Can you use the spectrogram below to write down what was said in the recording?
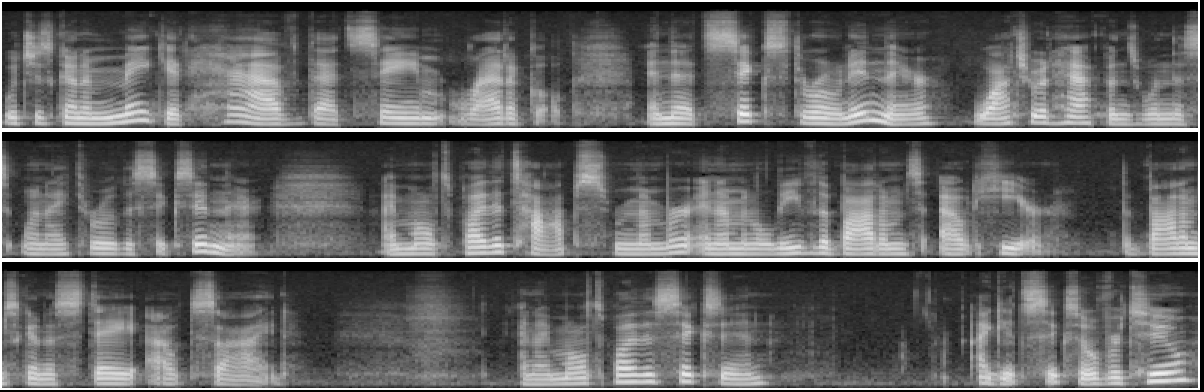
which is going to make it have that same radical. And that 6 thrown in there, watch what happens when this when I throw the 6 in there. I multiply the tops, remember, and I'm going to leave the bottoms out here. The bottom's going to stay outside. And I multiply the 6 in. I get 6 over 2.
